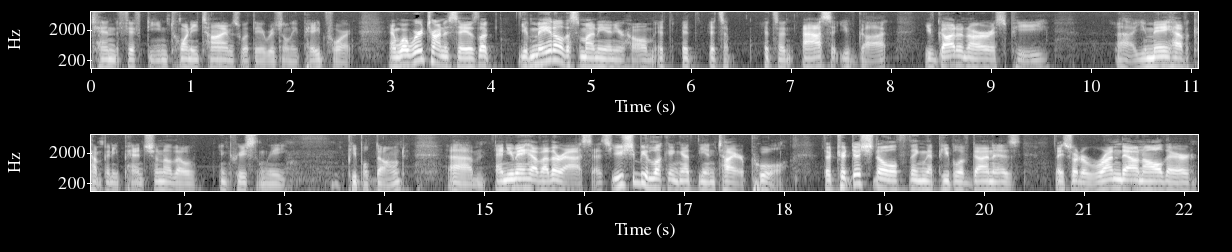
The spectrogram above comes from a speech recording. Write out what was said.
10 to 15 20 times what they originally paid for it and what we're trying to say is look you've made all this money in your home it, it, it's a it's an asset you've got you've got an rsp uh, you may have a company pension although increasingly people don't um, and you may have other assets you should be looking at the entire pool the traditional thing that people have done is they sort of run down all their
